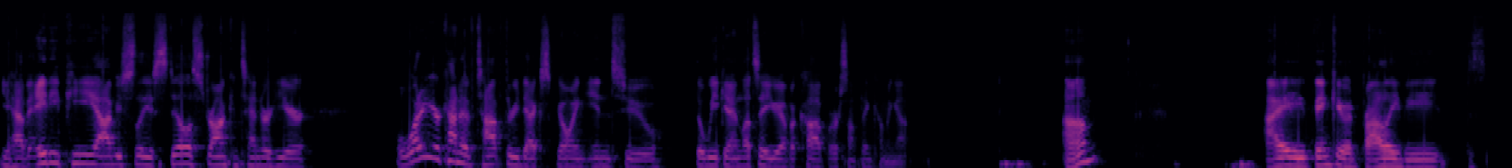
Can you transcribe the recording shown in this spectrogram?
You have ADP, obviously, still a strong contender here. What are your kind of top three decks going into the weekend? Let's say you have a cup or something coming up. Um, I think it would probably be just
